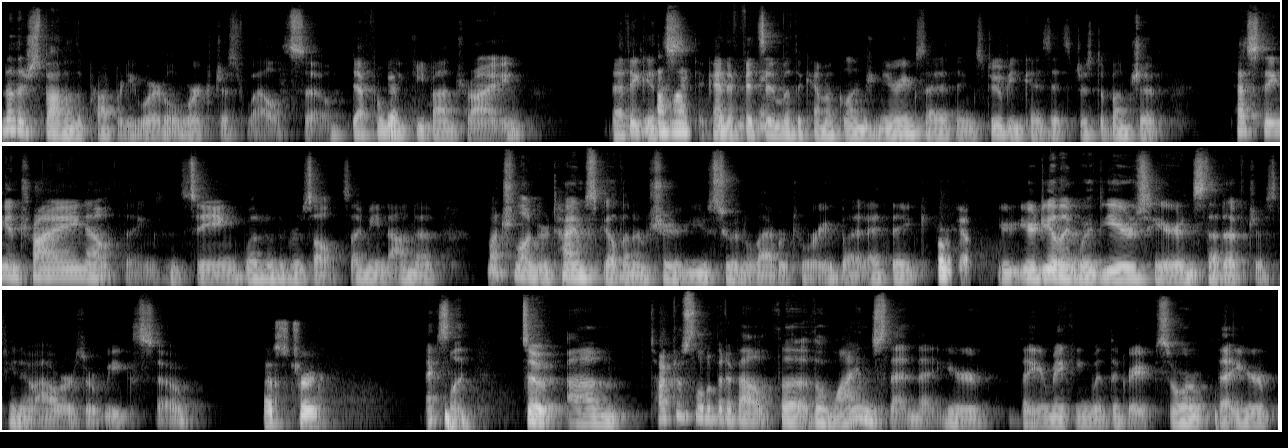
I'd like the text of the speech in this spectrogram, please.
another spot on the property where it'll work just well. So definitely keep on trying. And I think it's like it kind of fits in with the chemical engineering side of things too, because it's just a bunch of testing and trying out things and seeing what are the results. I mean, on a much longer time scale than I'm sure you're used to in a laboratory, but I think oh, yeah. you're, you're dealing with years here instead of just you know hours or weeks. So that's true. Excellent. So, um, talk to us a little bit about the the wines then that you're that you're making with the grapes, or that you're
